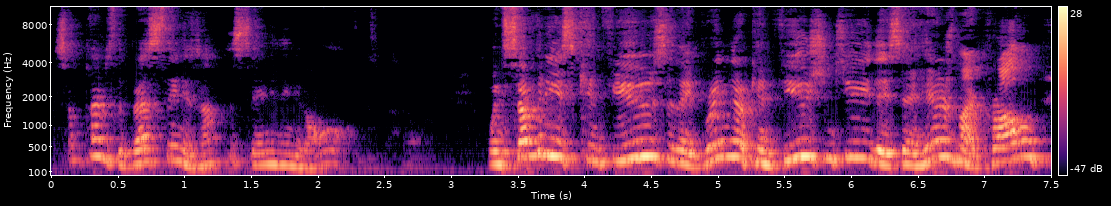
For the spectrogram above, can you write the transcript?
sometimes the best thing is not to say anything at all. When somebody is confused and they bring their confusion to you, they say, Here's my problem,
